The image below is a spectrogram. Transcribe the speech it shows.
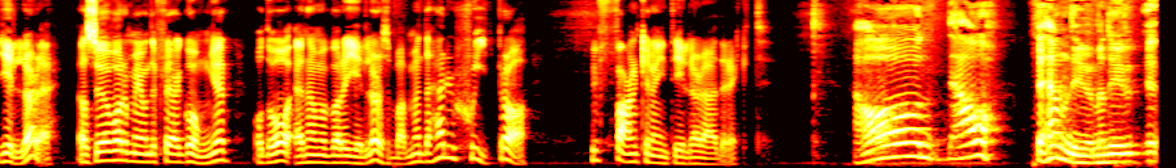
gillar det. Alltså jag har varit med om det flera gånger och då när man bara gillar det så bara, men det här är skitbra. Hur fan kan jag inte gilla det här direkt? Ja, ja, det händer ju. Men det, är ju, eh,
